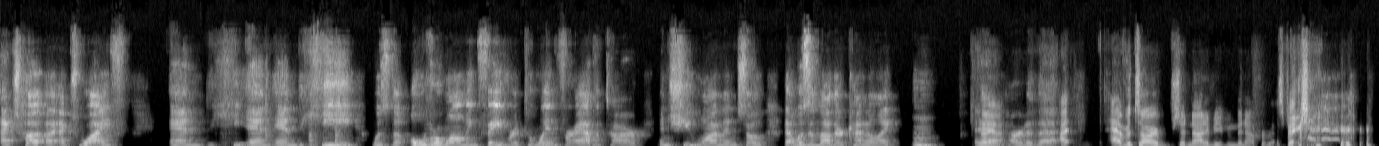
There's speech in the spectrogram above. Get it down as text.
ex uh, ex wife, and he and and he was the overwhelming favorite to win for Avatar, and she won, and so that was another kind of like mm, Yeah. of part of that. I- Avatar should not have even been up for Best Picture,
